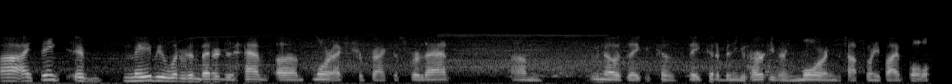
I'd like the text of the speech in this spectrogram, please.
Uh, I think it maybe would have been better to have uh, more extra practice for that. Um, who knows? They because they could have been hurt even more in the top 25 poll.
